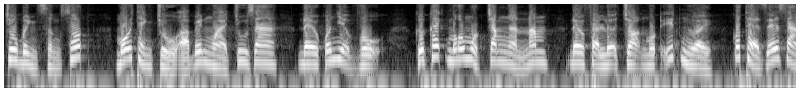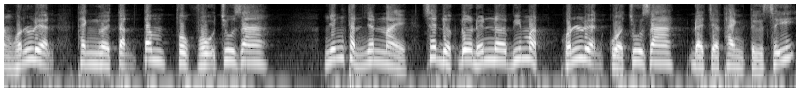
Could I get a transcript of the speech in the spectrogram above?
Chu Bình sừng sốt, Mỗi thành chủ ở bên ngoài Chu gia đều có nhiệm vụ cứ cách mỗi 100.000 năm đều phải lựa chọn một ít người có thể dễ dàng huấn luyện thành người tận tâm phục vụ Chu gia. Những thần nhân này sẽ được đưa đến nơi bí mật huấn luyện của Chu gia để trở thành tử sĩ.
